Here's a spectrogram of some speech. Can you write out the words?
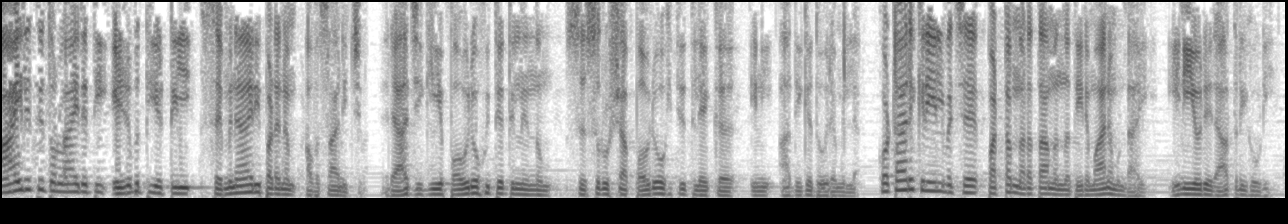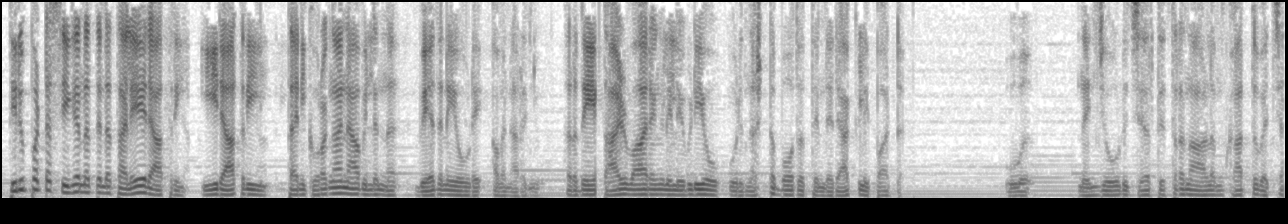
ആയിരത്തി തൊള്ളായിരത്തി എഴുപത്തിയെട്ടിൽ സെമിനാരി പഠനം അവസാനിച്ചു. രാജകീയ പൌരോഹിത്യത്തിൽ നിന്നും ശുശ്രൂഷ പൌരോഹിത്യത്തിലേക്ക് ഇനി അധിക ദൂരമില്ല. കൊട്ടാരക്കരയിൽ വെച്ച് പട്ടം നടത്താമെന്ന തീരുമാനമുണ്ടായി. ഇനിയൊരു രാത്രി കൂടി. തിരുപ്പട്ട സ്വീകരണത്തിന്റെ തലേ രാത്രി. ഈ രാത്രിയിൽ തനിക്കുറങ്ങാനാവില്ലെന്ന് വേദനയോടെ അവൻ അറിഞ്ഞു. ഹൃദയ താഴ്വാരങ്ങളിൽ എവിടെയോ ഒരു നഷ്ടബോധത്തിന്റെ രാക്കിളിപ്പാട്ട്. ഉവ് നെഞ്ചോട് ചേർത്ത് ഇത്ര നാളും കാത്തുവെച്ച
